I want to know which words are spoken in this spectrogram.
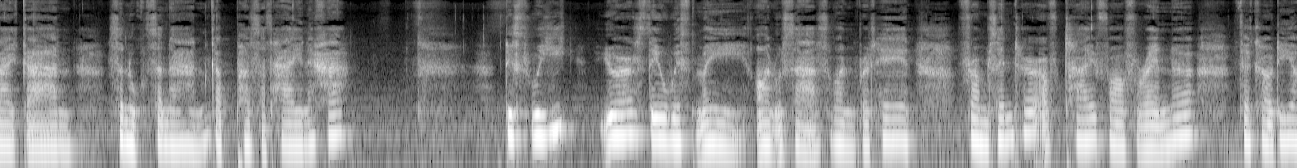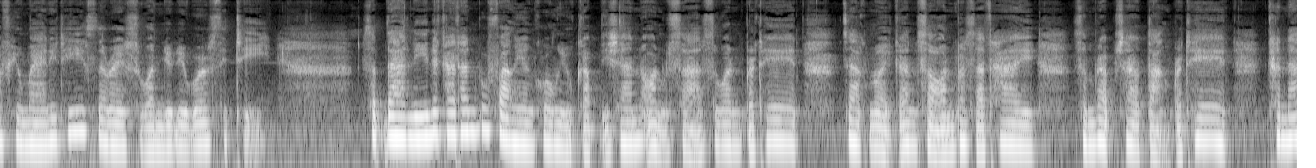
รายการสนุกสนานกับภาษาไทยนะคะ This week you are still with me on อุตสาหสวรรณประเทศ from Center of Thai for Foreigner Faculty of Humanities นเรศวร University สัปดาห์นี้นะคะ ท่านผู้ฟังยังคงอยู่กับดิฉันออนอุตสาหสวรรณประเทศ จากหน่วยการสอนภาษาไทยสำหรับชาวต่างประเทศ คณะ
